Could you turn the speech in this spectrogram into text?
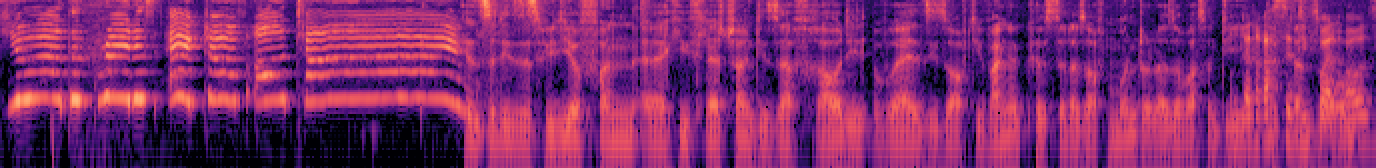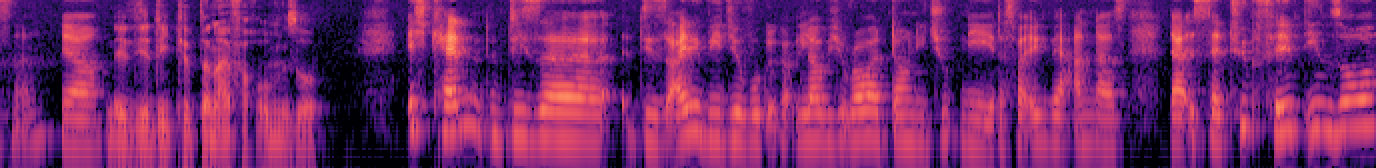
You are the greatest actor of all time! Kennst du dieses Video von äh, Heath Ledger und dieser Frau, die, wo er sie so auf die Wange küsst oder so auf den Mund oder sowas und die. Und dann rastet dann die so voll um. aus, ne? Ja. Nee, die, die kippt dann einfach um so. Ich kenne diese, dieses eine Video, wo, glaube ich, Robert Downey Jr., nee, das war irgendwer anders. Da ist der Typ, filmt ihn so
